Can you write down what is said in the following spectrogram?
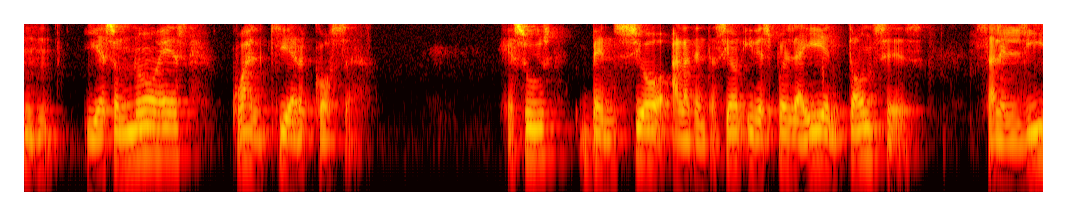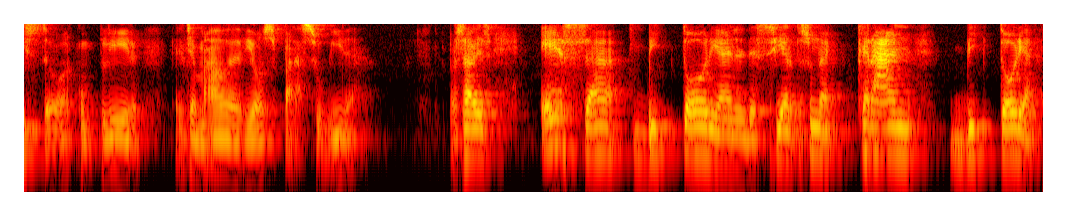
y eso no es cualquier cosa. Jesús venció a la tentación y después de ahí entonces sale listo a cumplir el llamado de Dios para su vida. Pero sabes, esa victoria en el desierto es una gran victoria.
